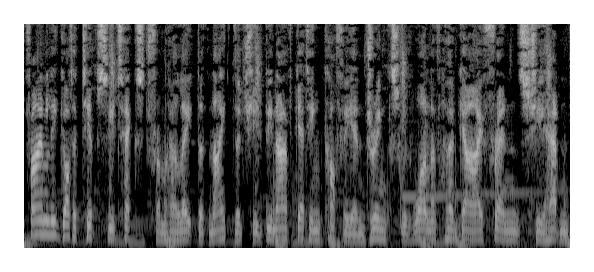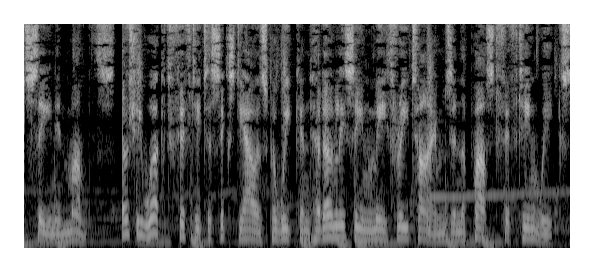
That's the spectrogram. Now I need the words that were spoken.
Finally got a tipsy text from her late that night that she'd been out getting coffee and drinks with one of her guy friends she hadn't seen in months. Though she worked 50 to 60 hours per week and had only seen me three times in the past 15 weeks,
